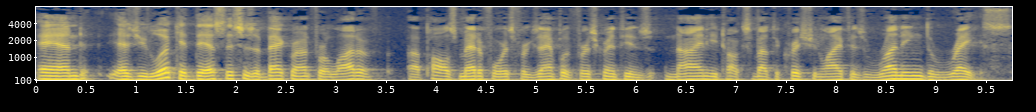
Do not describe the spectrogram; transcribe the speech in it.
And as you look at this, this is a background for a lot of uh, Paul's metaphors. For example, in 1 Corinthians 9, he talks about the Christian life as running the race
